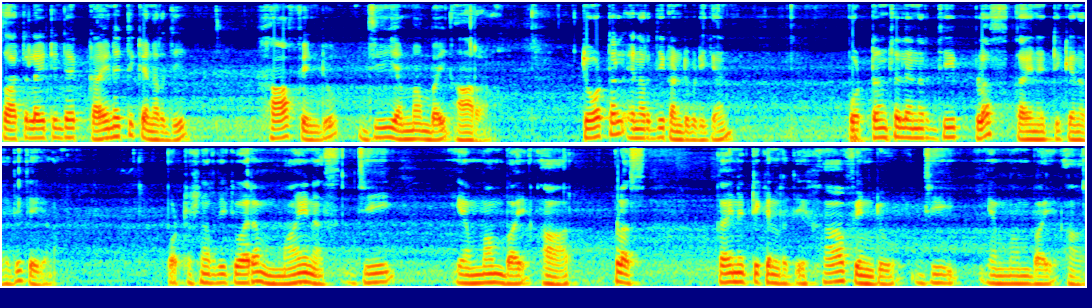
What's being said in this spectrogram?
സാറ്റലൈറ്റിന്റെ kinetic energy half into G M M by R ആണ്. ടോട്ടൽ എനർജി കണ്ടുപിടിക്കാൻ potential energy plus kinetic energy ചെയ്യണം. പൊട്ടൻഷ്യൽ എനർജിക്ക് പകരം minus G M M by R plus kinetic energy half into G M M by R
